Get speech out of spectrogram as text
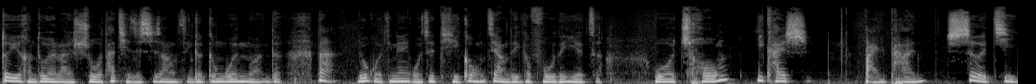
对于很多人来说，他其实实际上是一个更温暖的。那如果今天我是提供这样的一个服务的业者，我从一开始摆盘设计，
